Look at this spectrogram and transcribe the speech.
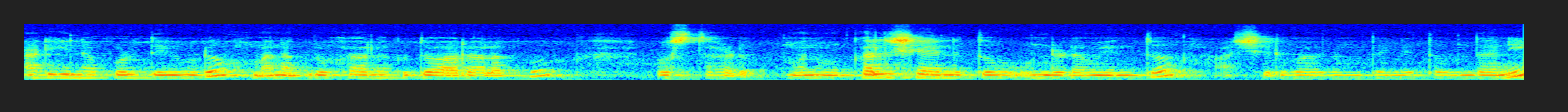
అడిగినప్పుడు దేవుడు మన గృహాలకు ద్వారాలకు వస్తాడు. మనం కలిసి ఆయనతో ఉండడం ఎంతో ఆశీర్వాదం ధన్యత ఉందని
